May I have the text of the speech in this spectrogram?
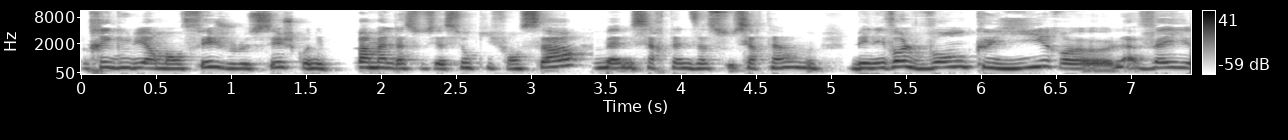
régulièrement fait. Je le sais, je connais pas mal d'associations qui font ça. Même certaines certains bénévoles vont cueillir euh, la veille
